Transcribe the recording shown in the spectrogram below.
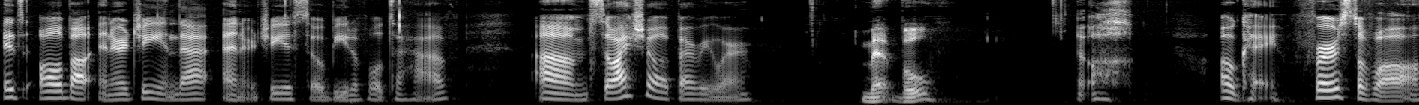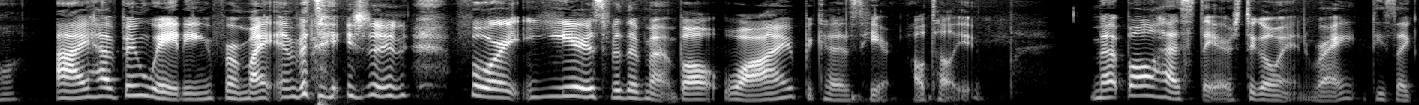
it's all about energy, and that energy is so beautiful to have. Um, so I show up everywhere. Met Ball? Oh, Okay, first of all, I have been waiting for my invitation for years for the Met Ball. Why? Because here, I'll tell you. Met Ball has stairs to go in, right? These like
